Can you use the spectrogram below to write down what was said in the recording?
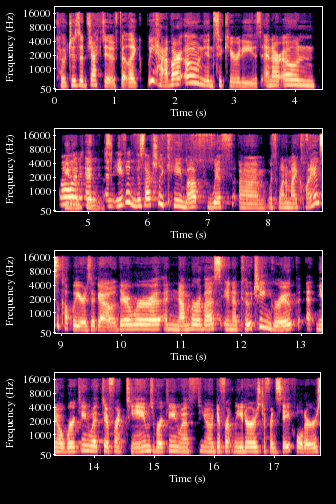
coach is objective, but like we have our own insecurities and our own well, you know, and, and, and, even this actually came up with um, with one of my clients a couple years ago. There were a, number of us in a coaching group, uh, you know, working with different teams, working with you know different leaders, different stakeholders,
